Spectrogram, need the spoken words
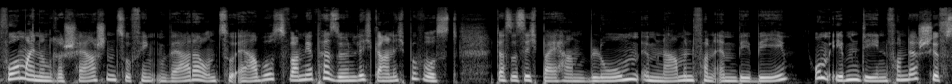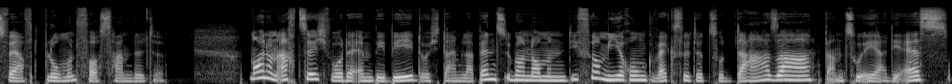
Vor meinen Recherchen zu Finkenwerder und zu Airbus war mir persönlich gar nicht bewusst, dass es sich bei Herrn Blom im Namen von MBB um eben den von der Schiffswerft Blom und Voss handelte. 89 wurde MBB durch Daimler-Benz übernommen, die Firmierung wechselte zu DASA, dann zu EADS,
